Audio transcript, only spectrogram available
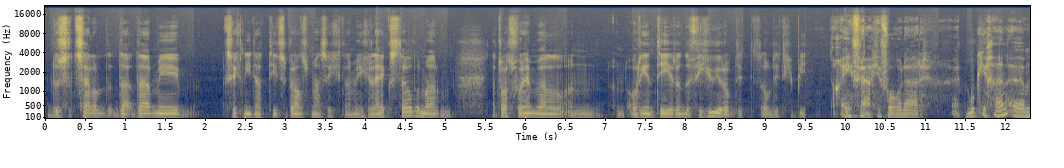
Dus hetzelfde, daarmee ik zeg niet dat Tiets Brandsma zich daarmee gelijkstelde, maar dat was voor hem wel een, een oriënterende figuur op dit, op dit gebied. Nog één vraagje voor we naar het boekje gaan. Ehm,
